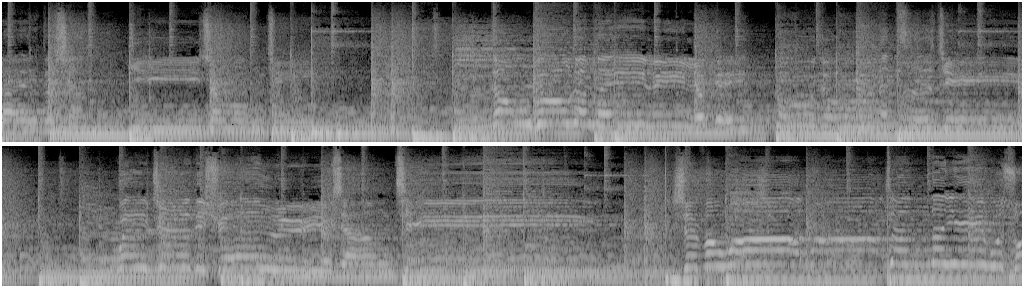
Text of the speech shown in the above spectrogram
来都像一场梦境。痛苦和美丽留给孤独的自己，未知的旋律又响起。是否我真的一无所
